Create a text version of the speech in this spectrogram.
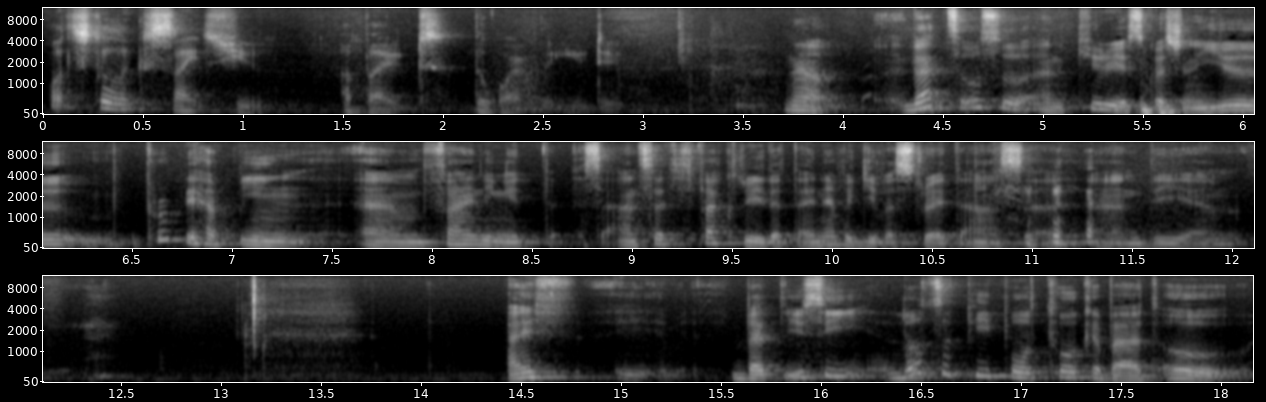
What still excites you about the work that you do? Now, that's also a curious question. You probably have been um, finding it unsatisfactory that I never give a straight answer, and the um, I but you see, lots of people talk about, oh,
